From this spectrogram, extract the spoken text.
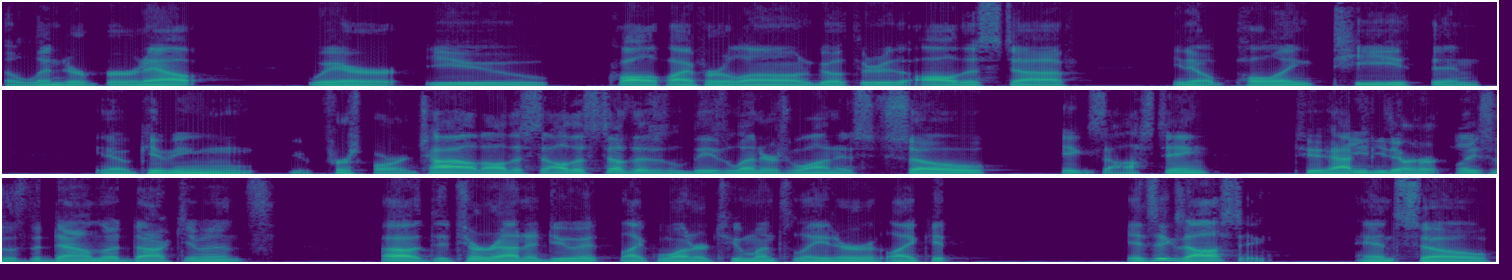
a lender burnout, where you qualify for a loan, go through all this stuff, you know, pulling teeth and you know, giving your firstborn child, all this, all this stuff that these lenders want is so exhausting to have 80 different places to download documents. Oh, to turn around and do it like one or two months later, like it, it's exhausting. And so,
